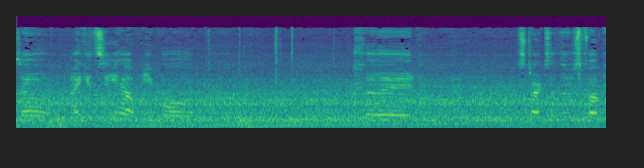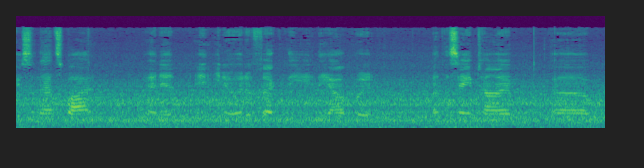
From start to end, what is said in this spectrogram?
So I can see how people could start to lose focus in that spot and it, it you know, it affect the, the output. At the same time, um,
